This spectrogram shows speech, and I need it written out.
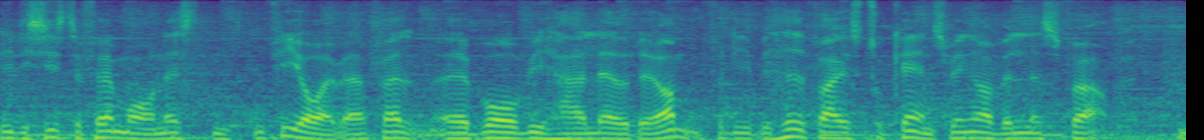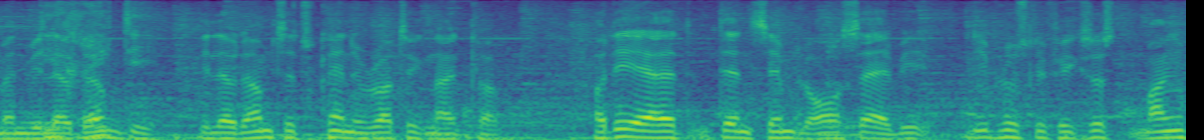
i de sidste fem år, næsten fire år i hvert fald, øh, hvor vi har lavet det om, fordi vi hed faktisk Tukan Svinger og Wellness før, men vi lavede, det om, vi lavede det om til Tukan Erotic Nightclub. Og det er den simple årsag, at vi lige pludselig fik så mange,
